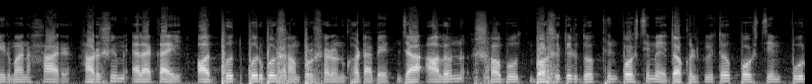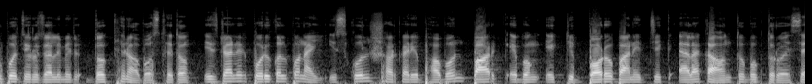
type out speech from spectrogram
নির্মাণ হার হারসিম এলাকায় অদ্ভুতপূর্ব সম্প্রসারণ ঘটাবে, যা আলন সবুজ বসতির দক্ষিণ পশ্চিমে দখলকৃত পশ্চিম পূর্ব জেরুজালেমের দক্ষিণে অবস্থিত। ইসরায়েলের পরিকল্পনায় স্কুল, সরকারি ভবন, পার্ক এবং একটি বড় বাণিজ্যিক এলাকা অন্তর্ভুক্ত রয়েছে,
